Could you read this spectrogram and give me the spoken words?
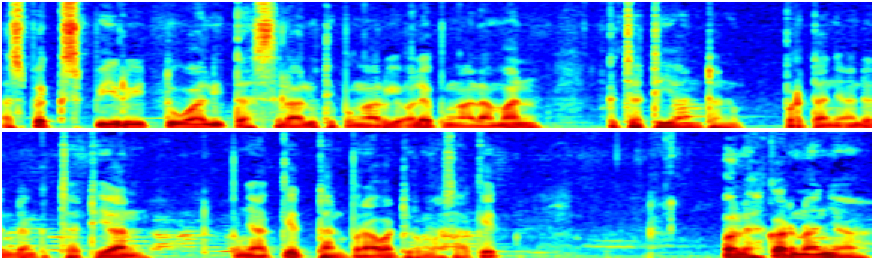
Aspek spiritualitas selalu dipengaruhi oleh pengalaman, kejadian, dan pertanyaan tentang kejadian, penyakit, dan perawat di rumah sakit. Oleh karenanya,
